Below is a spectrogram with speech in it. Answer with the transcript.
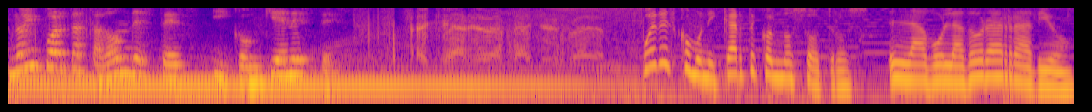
No importa hasta dónde estés y con quién estés puedes comunicarte con nosotros. La Voladora Radio.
